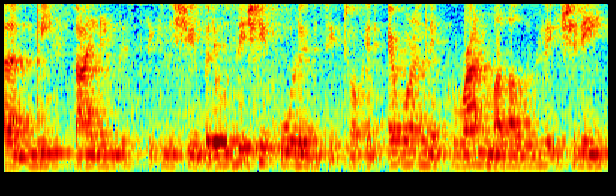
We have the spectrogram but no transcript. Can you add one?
um, me styling this particular shoe. But it was literally all over TikTok and everyone and their grandmother was literally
